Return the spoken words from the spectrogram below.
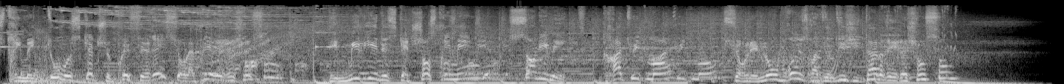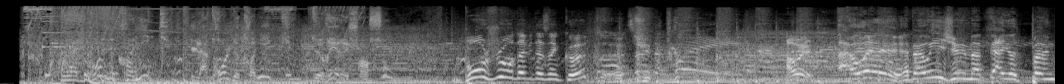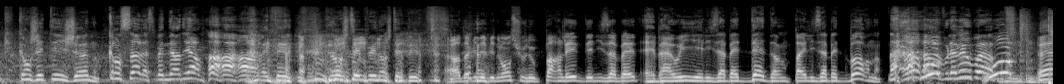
Streamez tous vos sketchs préférés sur la Rire et Chanson. Des milliers de sketchs en streaming, sans limite, gratuitement, gratuitement sur les nombreuses radios digitales Rire et Chanson. La drôle de chronique La drôle de chronique de Rire et Chanson. Bonjour David Azincote. Euh, tu- Ah ouais Ah ouais Eh bah oui, j'ai eu ma période punk quand j'étais jeune. Quand ça, la semaine dernière Ah, ah, ah, Arrêtez Non, je t'ai plus, non, je t'ai plus. Alors David, évidemment, tu veux nous parler d'Elisabeth. Eh bah oui, Elisabeth Dead, hein, pas Elisabeth Borne. Ah, vous l'avez ou pas Eh,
